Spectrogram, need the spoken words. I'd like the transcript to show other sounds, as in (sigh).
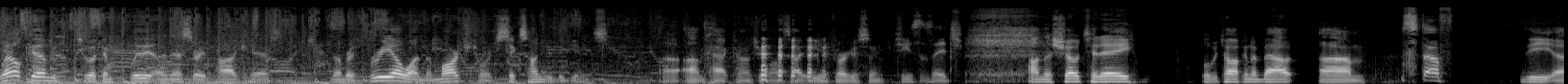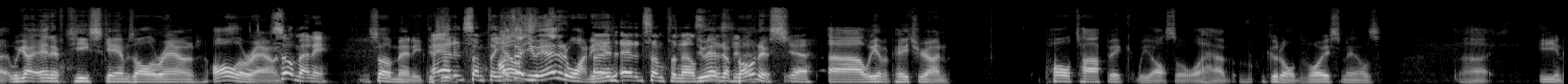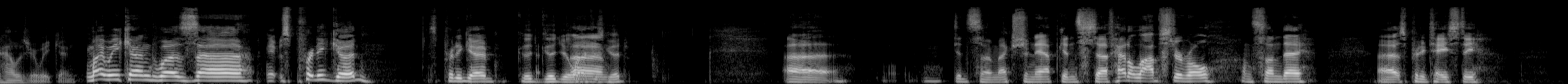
Welcome to a completely unnecessary podcast, number 301. The march towards 600 begins. Uh, I'm Pat Contri alongside Ian (laughs) Ferguson. Jesus H. On the show today, we'll be talking about um, Stuff. the. Uh, we got NFT scams all around, all around. So, many, So many. many. Did I you- added something I else. thought you added one, I Ian. added something else. You added a bonus. Yeah. Uh, we have a Patreon poll topic. We also will have good old voicemails. Uh, Ian, how was your weekend? My weekend was uh it was pretty good. It's pretty good. Good, good. Your life is Um, good. Did some extra napkin stuff. Had a lobster roll on Sunday. Uh, it was pretty tasty.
